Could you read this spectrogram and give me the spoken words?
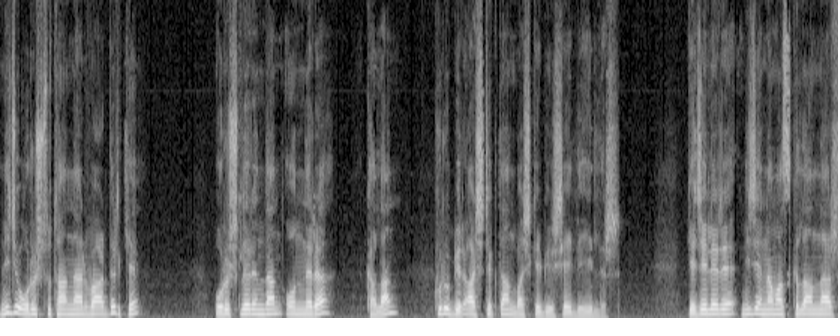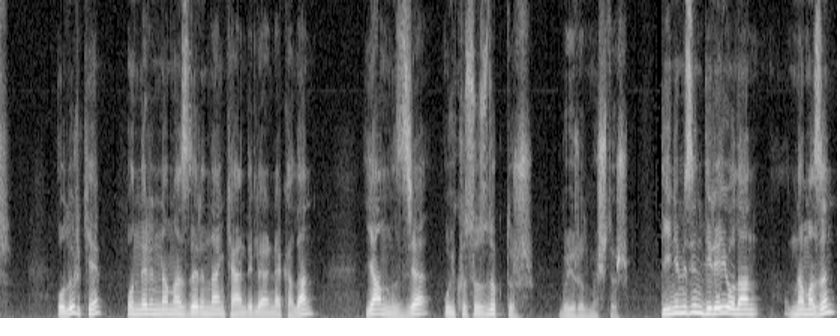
nice oruç tutanlar vardır ki oruçlarından onlara kalan kuru bir açlıktan başka bir şey değildir. Geceleri nice namaz kılanlar olur ki onların namazlarından kendilerine kalan yalnızca uykusuzluktur buyurulmuştur. Dinimizin direği olan namazın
